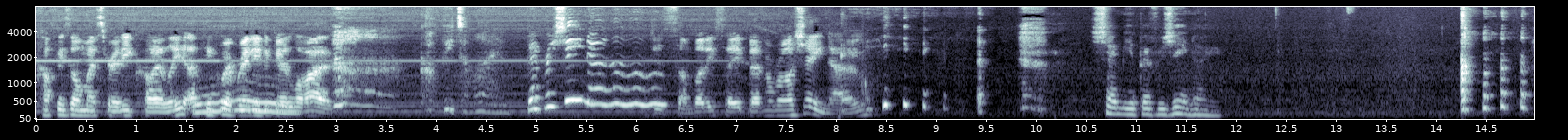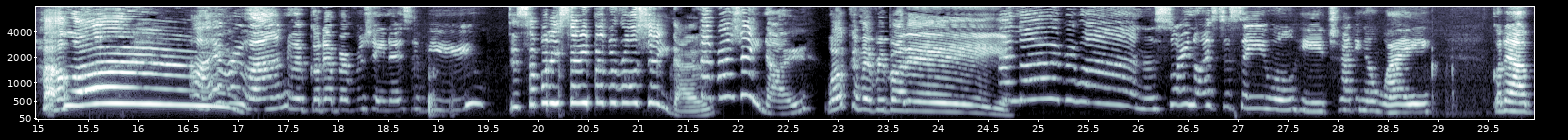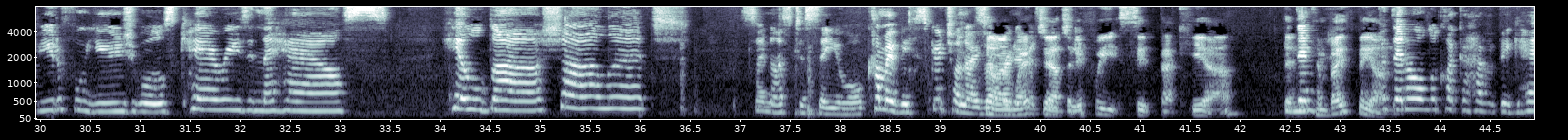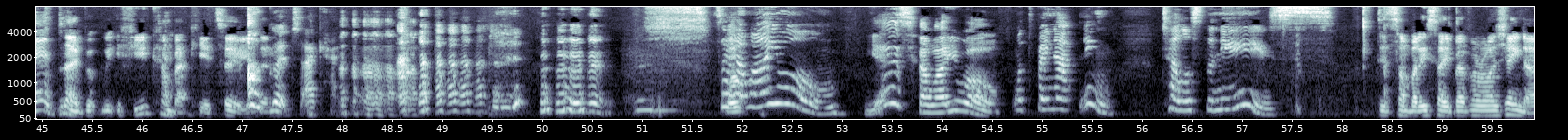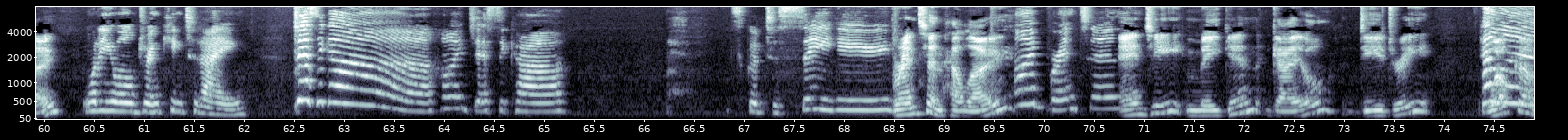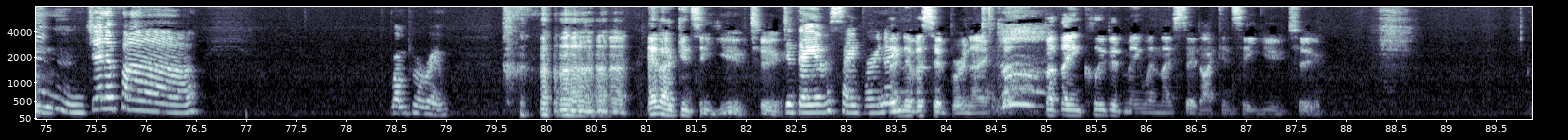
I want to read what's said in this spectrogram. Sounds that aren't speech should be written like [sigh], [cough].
coffee's almost ready, Kylie. I think we're ready to go live. [gasps] Coffee time. Beveragino. Did somebody say Beveragino? [laughs] Show me a beveragino. [laughs] [laughs] Hello! Hi everyone, we've got our beveraginos of you. Did somebody say Beveragino? Beveragino. Welcome, everybody! Hello everyone. It's so nice to see you all here chatting away. Got our beautiful usuals. Carrie's in the house. Hilda, Charlotte. So nice to see you all. Come over, scooch on over. So I worked out that if we sit back here, then, Then- we can both be on. But then I'll look like I have a big head. No, but we, if you come back here too, Oh, then... good. Okay. [laughs] so, Well- how are you all? yes, how are you all? What's been happening? Tell us the news. Did somebody say Beveragino? What are you all drinking today? Jessica! Hi, Jessica. It's good to see you. Brenton, hello. Hi, Brenton. Angie, Megan, Gail, Deirdre, Helen! welcome. Jennifer! Romper Room. [laughs] and I can see you too. Did they ever say Bruno? They never said Bruno, but, [gasps] but they included me when they said I can see you too.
